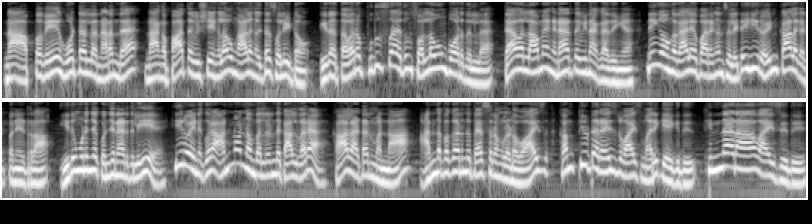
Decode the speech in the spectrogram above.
நான் அப்பவே ஹோட்டல்ல நடந்த நாங்க பார்த்த விஷயங்களை உங்க ஆளுங்கள்ட்ட சொல்லிட்டோம். இதை தவிர புதுசா எதுவும் சொல்லவும் போறதில்ல. தேவையில்லாம எங்க நேரத்தை வீணாக்காதீங்க. நீங்க உங்க வேலையை பாருங்கன்னு சொல்லிட்டு ஹீரோயின் காலை கட் பண்ணிடுறா. இது முடிஞ்ச கொஞ்ச நேரத்திலேயே ஹீரோயினுக்கு ஒரு அன்னோன் நம்பர்ல இருந்து கால் வர கால் அட்டன் பண்ணா அந்த பக்கம் இருந்து பேசுறவங்களோட வாய்ஸ் கம்ப்யூட்டரைஸ்டு வாய்ஸ் மாதிரி கேக்குது. என்னடா வாய்ஸ் இது?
